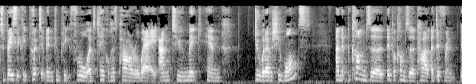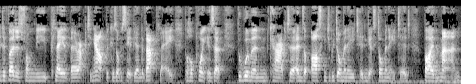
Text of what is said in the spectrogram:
to basically put him in complete thrall and to take all his power away and to make him do whatever she wants. And it becomes a it becomes a part a different it diverges from the play that they're acting out because obviously at the end of that play the whole point is that the woman character ends up asking to be dominated and gets dominated by the man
